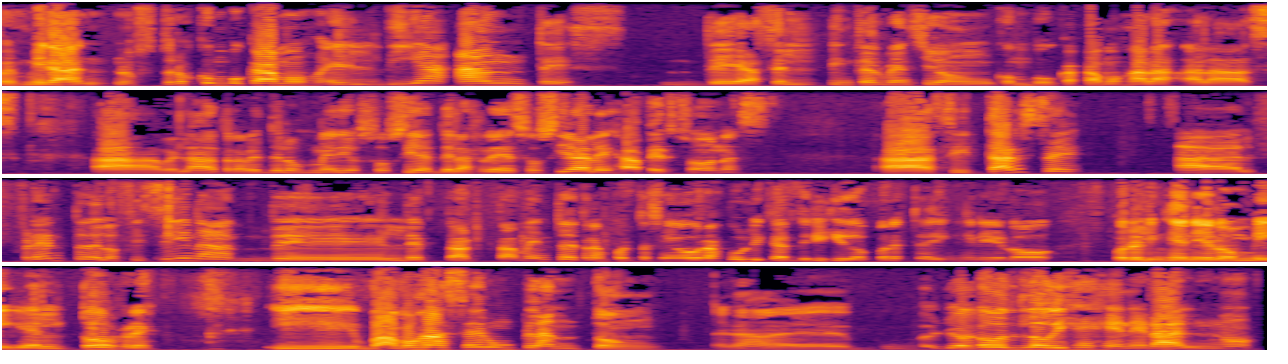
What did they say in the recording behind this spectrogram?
Pues mira, nosotros convocamos el día antes de hacer la intervención, convocamos a, la- a las, a, ¿verdad? a través de los medios sociales, de las redes sociales, a personas a citarse al frente de la oficina del Departamento de Transportación y Obras Públicas dirigido por este ingeniero, por el ingeniero Miguel Torres, y vamos a hacer un plantón. Eh, yo lo, dije general, ¿no?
